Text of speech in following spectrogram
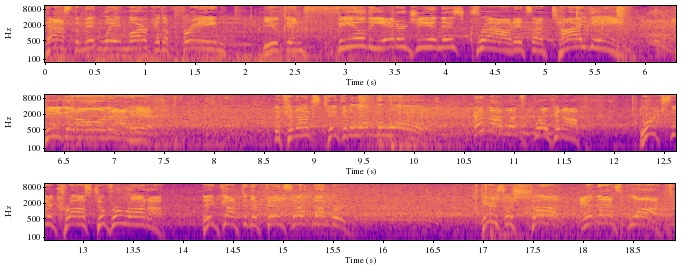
Past the midway mark of the frame, you can feel the energy in this crowd. It's a tie game. He got all of that hit. The Canucks take it along the wall. And that one's broken up. Works it across to Vrana. They've got the defense outnumbered. Here's a shot, and that's blocked.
